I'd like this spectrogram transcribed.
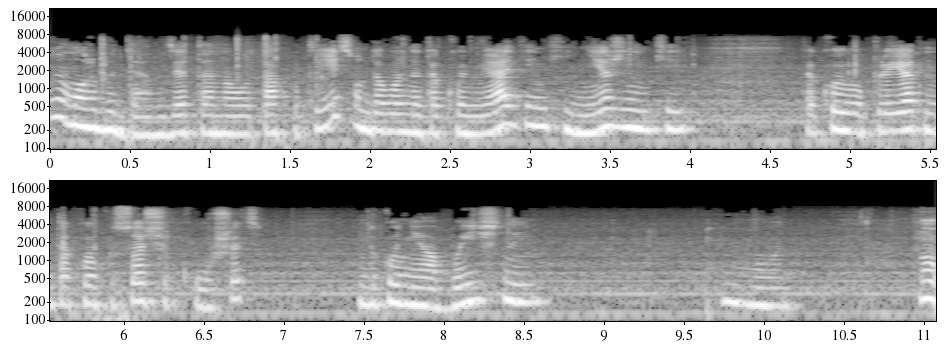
Ну, может быть, да, где-то она вот так вот и есть. Он довольно такой мягенький, нежненький. Такой его приятно такой кусочек кушать. Он такой необычный. Вот. Ну,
